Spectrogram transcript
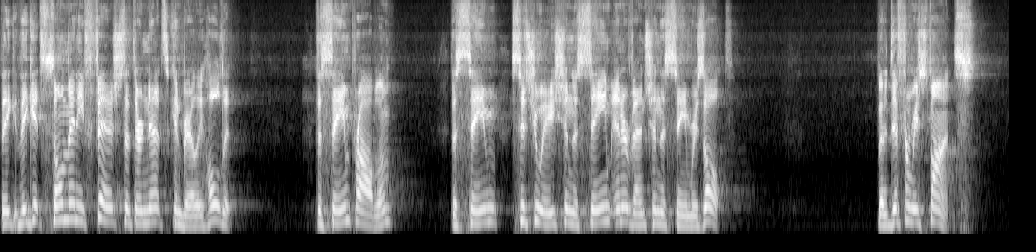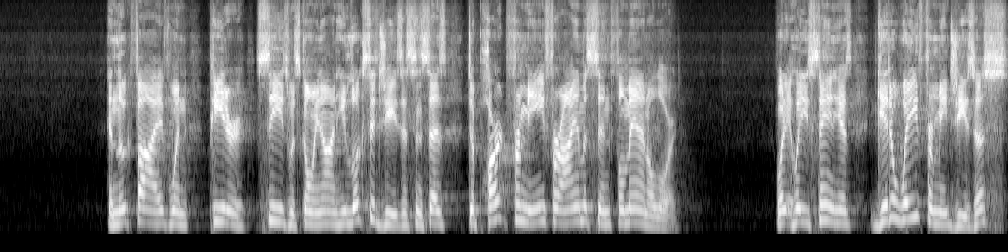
they, they get so many fish that their nets can barely hold it. The same problem, the same situation, the same intervention, the same result. But a different response. In Luke 5, when Peter sees what's going on, he looks at Jesus and says, Depart from me, for I am a sinful man, O Lord. What, what he's saying is, Get away from me, Jesus.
